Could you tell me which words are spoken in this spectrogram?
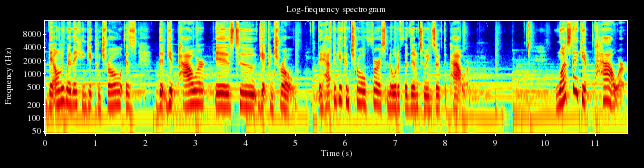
the only way they can get control is that get power is to get control. They have to get control first in order for them to exert the power. Once they get power,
